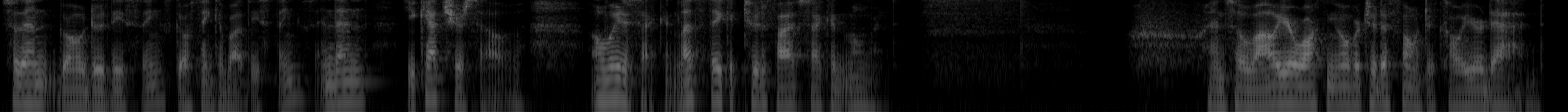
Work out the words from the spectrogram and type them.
So then go do these things, go think about these things, and then you catch yourself. Oh, wait a second, let's take a two to five second moment. And so while you're walking over to the phone to call your dad,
